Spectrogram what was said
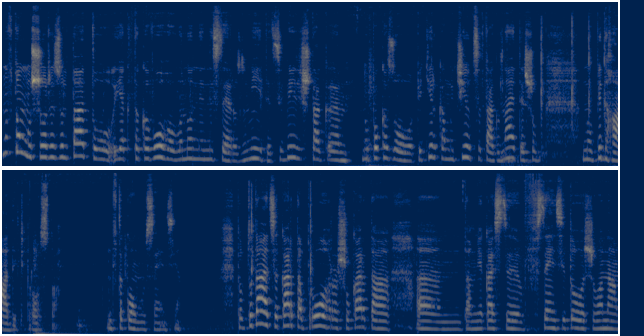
Ну, в тому, що результату як такового воно не несе, розумієте? Це більш так е, ну, показово. П'ятірка мечів це так, знаєте, щоб ну, підгадить просто. В такому сенсі. Тобто, так, це карта програшу, карта е, там якась е, в сенсі того, що вона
